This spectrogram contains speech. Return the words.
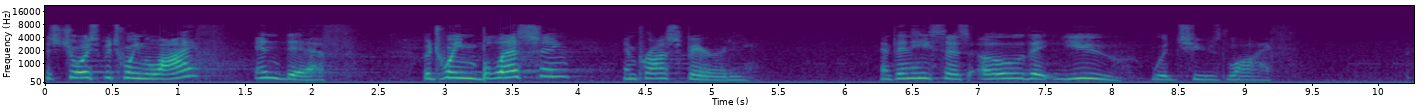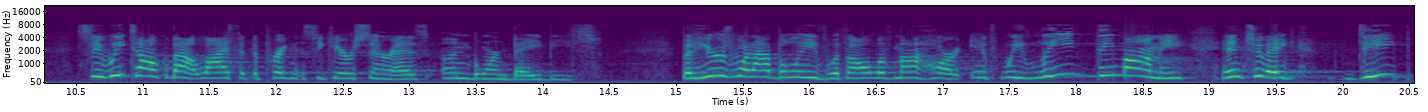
This choice between life and death, between blessing and prosperity. And then he says, Oh, that you would choose life. See, we talk about life at the Pregnancy Care Center as unborn babies. But here's what I believe with all of my heart. If we lead the mommy into a deep,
